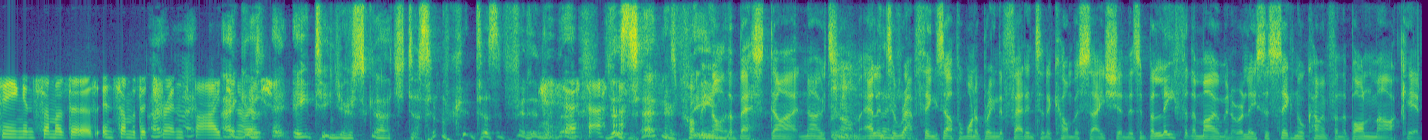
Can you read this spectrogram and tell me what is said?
seeing in some of the in some of the trends I, by I, generation. I Eighteen year Scotch doesn't doesn't fit into the, the Zentner It's probably theme. not the best diet, no, Tom. Ellen, to wrap you. things up, I want to bring the Fed into the conversation. There's a belief at the moment, or at least a signal coming from the bond market,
